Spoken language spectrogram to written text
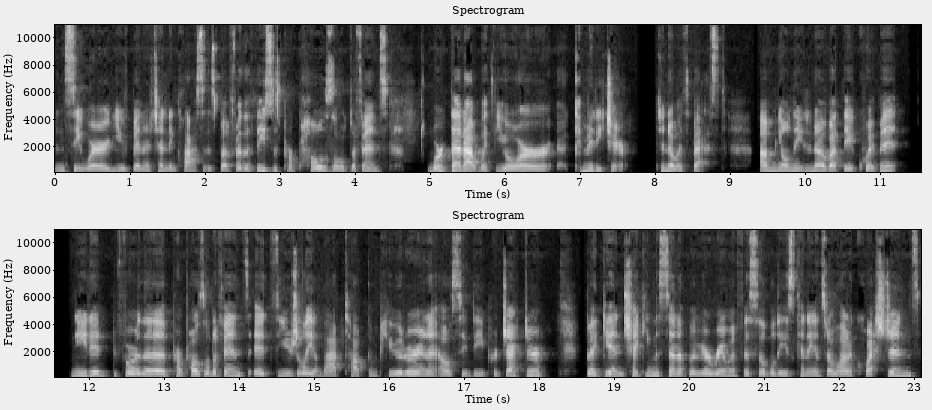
and see where you've been attending classes. But for the thesis proposal defense, work that out with your committee chair to know what's best. Um, you'll need to know about the equipment needed for the proposal defense. It's usually a laptop computer and an LCD projector. But again, checking the setup of your room and facilities can answer a lot of questions,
